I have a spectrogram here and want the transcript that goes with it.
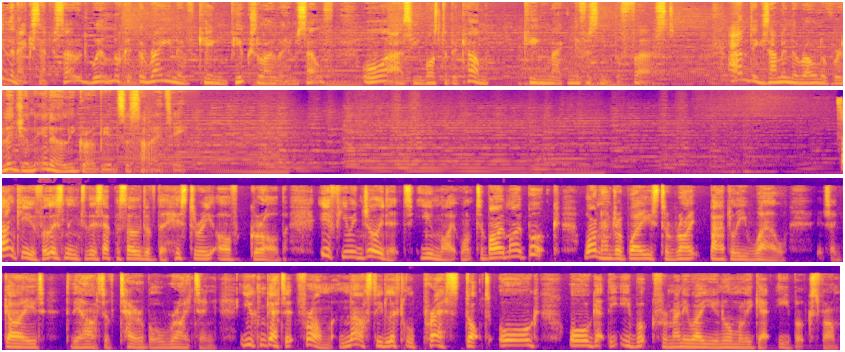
In the next episode, we'll look at the reign of King Pukes All Over himself, or as he was to become, King Magnificent I, and examine the role of religion in early Grobian society. Thank you for listening to this episode of the History of Grob. If you enjoyed it, you might want to buy my book, 100 Ways to Write Badly Well. It's a guide to the art of terrible writing. You can get it from nastylittlepress.org or get the ebook from anywhere you normally get ebooks from.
